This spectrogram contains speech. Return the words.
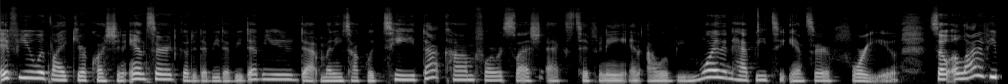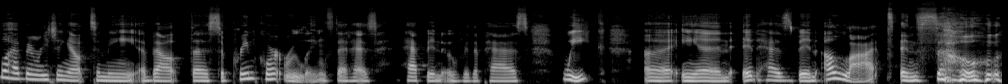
if you would like your question answered, go to www.moneytalkwitht.com forward slash ask Tiffany, and I will be more than happy to answer for you. So, a lot of people have been reaching out to me about the Supreme Court rulings that has happened over the past week. Uh, and it has been a lot. And so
